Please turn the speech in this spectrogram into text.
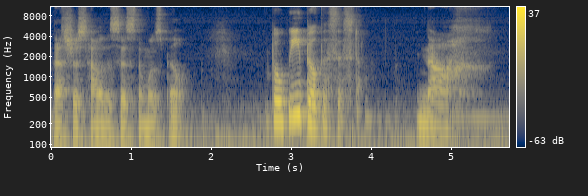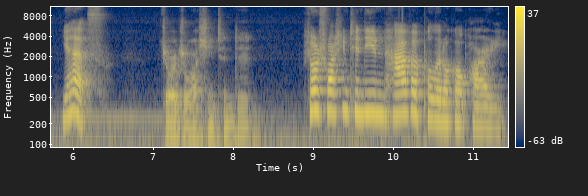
that's just how the system was built. But we built the system. Nah, Yes. George Washington did. George Washington didn't have a political party.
